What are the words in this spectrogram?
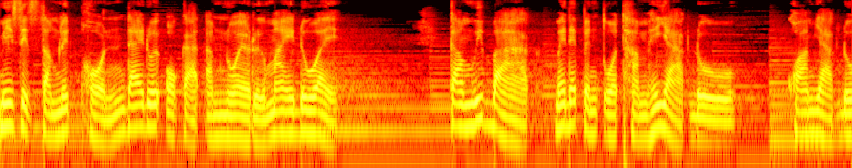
มีสิทธิสำลิดผลได้ด้วยโอกาสอำนวยหรือไม่ด้วย กรรมวิบากไม่ได้เป็นตัวทำให้อยากดู ความอยากดู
